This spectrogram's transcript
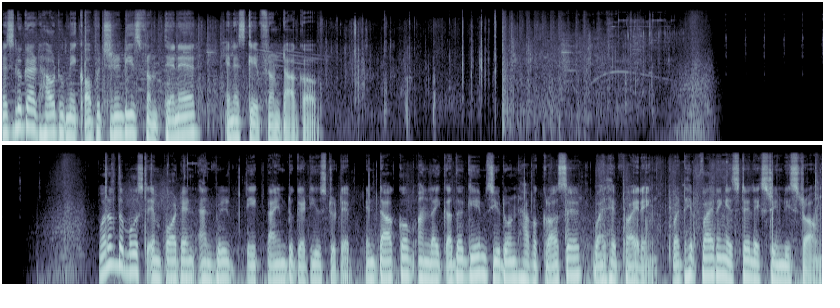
Let's look at how to make opportunities from thin air and escape from Tarkov. One of the most important and will take time to get used to tip. In Tarkov, unlike other games, you don't have a crosshair while hip firing, but hip firing is still extremely strong.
